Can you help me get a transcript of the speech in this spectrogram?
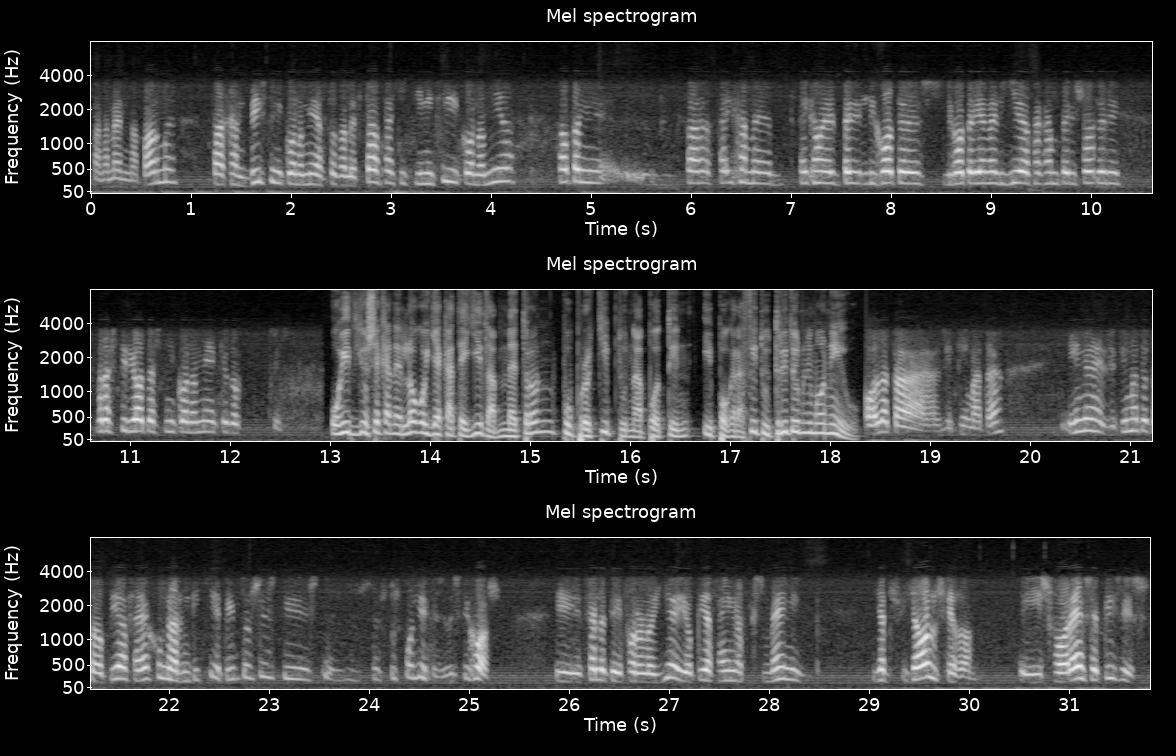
αναμένει να πάρουμε, θα είχαν μπει στην οικονομία αυτά τα λεφτά, θα είχε κινηθεί η οικονομία, θα, ήταν, θα, θα είχαμε, θα είχαμε λιγότερες, λιγότερη ενεργεία, θα είχαμε περισσότερη δραστηριότητα στην οικονομία και το ο ίδιος έκανε λόγο για καταιγίδα μέτρων που προκύπτουν από την υπογραφή του τρίτου μνημονίου. Όλα τα ζητήματα είναι ζητήματα τα οποία θα έχουν αρνητική επίπτωση στις, στους πολίτες, δυστυχώς. Η, θέλετε η φορολογία η οποία θα είναι αυξημένη για, τους, για όλους σχεδόν. Οι εισφορές επίσης,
